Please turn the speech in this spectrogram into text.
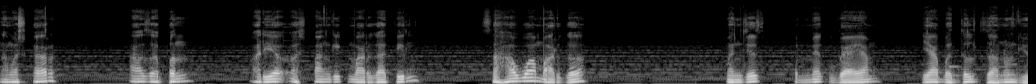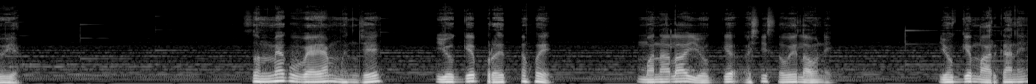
नमस्कार. आज आपण आर्य अष्टांगिक मार्गातील सहावा मार्ग म्हणजेच सम्यक व्यायाम याबद्दल जाणून घेऊया. सम्यक व्यायाम म्हणजे योग्य प्रयत्न होय मनाला योग्य अशी सवय लावणे योग्य मार्गाने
